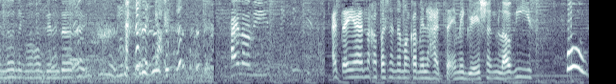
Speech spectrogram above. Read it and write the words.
hello, nagmamaganda. Hi, Lovies! At ayan, nakapasa naman kami lahat sa immigration, Lovies! Woo!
